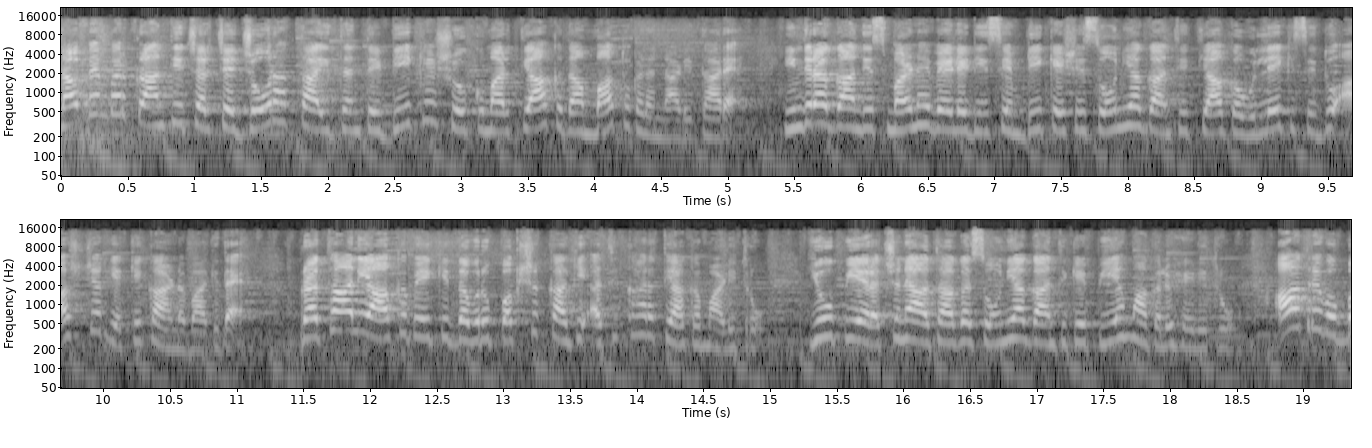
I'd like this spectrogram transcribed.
ನವೆಂಬರ್ ಕ್ರಾಂತಿ ಚರ್ಚೆ ಜೋರಾಗ್ತಾ ಇದ್ದಂತೆ ಡಿಕೆ ಶಿವಕುಮಾರ್ ತ್ಯಾಗದ ಮಾತುಗಳನ್ನಾಡಿದ್ದಾರೆ. ಇಂದಿರಾ ಗಾಂಧಿ ಸ್ಮರಣೆ ವೇಳೆ ಡಿಸಿಎಂ ಡಿಕೆಶಿ ಸೋನಿಯಾ ಗಾಂಧಿ ತ್ಯಾಗ ಉಲ್ಲೇಖಿಸಿದ್ದು ಆಶ್ಚರ್ಯಕ್ಕೆ ಕಾರಣವಾಗಿದೆ. ಪ್ರಧಾನಿ ಆಗಬೇಕಿದ್ದವರು ಪಕ್ಷಕ್ಕಾಗಿ ಅಧಿಕಾರ ತ್ಯಾಗ ಮಾಡಿದ್ರು. ಯುಪಿಎ ರಚನೆ ಆದಾಗ ಸೋನಿಯಾ ಗಾಂಧಿಗೆ ಪಿಎಂ ಆಗಲು ಹೇಳಿದ್ರು. ಆದರೆ ಒಬ್ಬ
